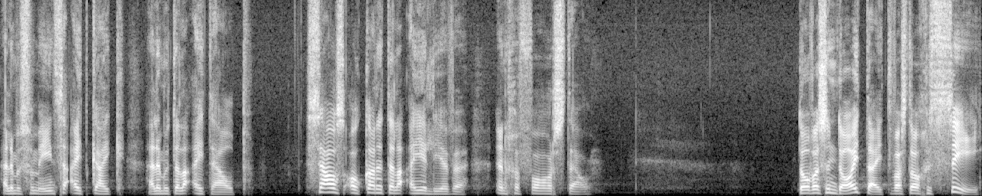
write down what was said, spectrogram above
hulle moet vir mense uitkyk, hulle moet hulle uithelp. Selfs al kan dit hulle eie lewe in gevaar stel. Daar was in daai tyd was daar gesê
